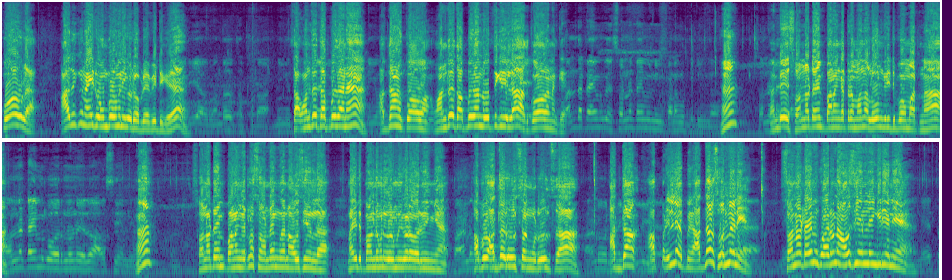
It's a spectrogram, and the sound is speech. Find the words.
போகல. அதுக்கு நைட் ஒன்பது மணிக்கு வரும் அப்படியே வீட்டுக்கு. வந்தது தப்பு தான் நீங்க த- வந்தது தப்பு தானே அதான் கோவம். வந்தது தப்பு தான் ஒத்துக்கிறீங்களா? அது கோவம் எனக்கு. வந்த டைமுக்கு சொன்ன டைமுக்கு நீங்க பணம் கொடுத்துட்டீங்களா? ஆ? தம்பி சொன்ன டைம் பணம் கட்டுற மாதிரி லோன் கட்டிட்டு போக மாட்டேனா? சொன்ன டைமுக்கு வரணும்னு எதுவும் அவசியம் இல்லை ஆ? சொன்ன டைம் பணம் கட்டலாம் சொன்ன டைம் அவசியம் இல்ல. நைட்டு பன்னெண்டு மணி ஒரு மணி கூட வருவீங்க. அப்போ அதான் ரூல்ஸ் அங்க ரூல்ஸா அதான் அப்ப இல்ல அதான் சொன்ன நீ சொன்ன டைமுக்கு வரணும்னு அவசியம் இல்லைங்கிறிய நீ. நேத்து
